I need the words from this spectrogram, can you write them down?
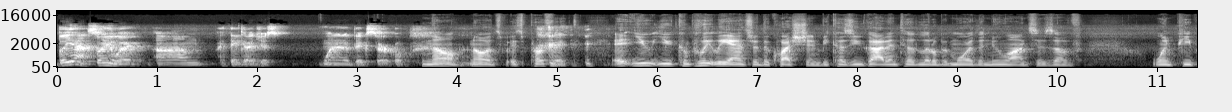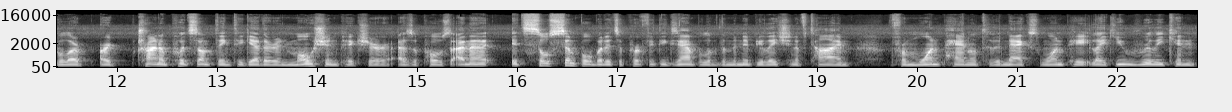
but yeah. So anyway, um, I think I just went in a big circle. No, no, it's it's perfect. it, you you completely answered the question because you got into a little bit more of the nuances of when people are are trying to put something together in motion picture as opposed to, and I, it's so simple but it's a perfect example of the manipulation of time from one panel to the next one page like you really can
